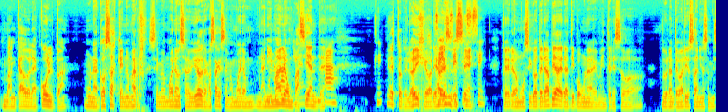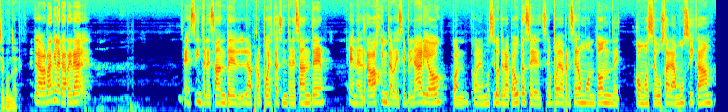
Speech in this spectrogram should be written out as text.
bancado la culpa. Una cosa es que no me, se me muera un servidor, otra cosa es que se me muera un animal o un paciente. Ah, ¿qué? Esto te lo dije varias Sí, veces, sí, sí. sí, sí, sí. Pero musicoterapia era tipo una que me interesó durante varios años en mi secundaria. La verdad que la carrera es interesante, la propuesta es interesante. En el trabajo interdisciplinario con, con el musicoterapeuta se, se puede apreciar un montón de cómo se usa la música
